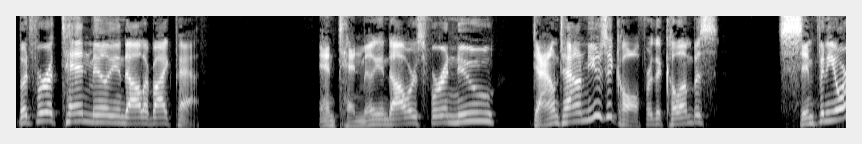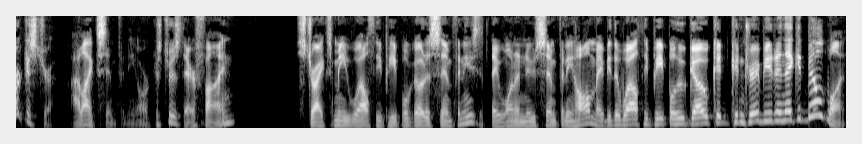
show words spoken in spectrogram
but for a $10 million bike path. And $10 million for a new downtown music hall for the Columbus Symphony Orchestra. I like symphony orchestras, they're fine. Strikes me wealthy people go to symphonies. If they want a new symphony hall, maybe the wealthy people who go could contribute and they could build one.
